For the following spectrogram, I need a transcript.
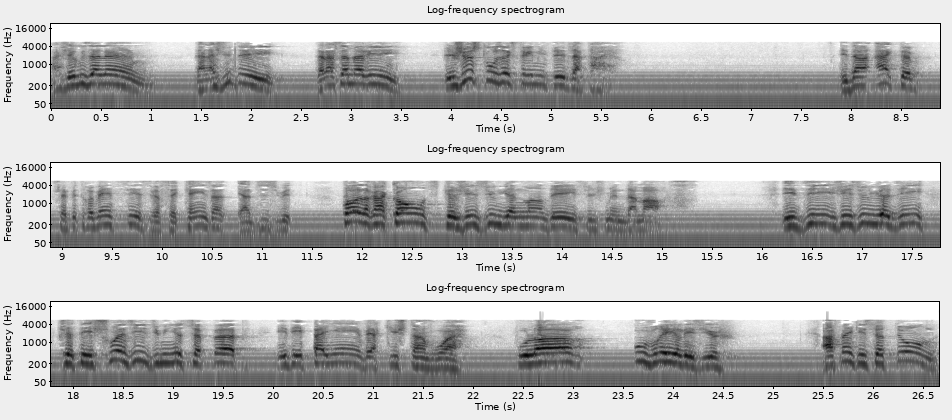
À Jérusalem, dans la Judée, dans la Samarie, et jusqu'aux extrémités de la terre. Et dans Acte chapitre 26, versets 15 à 18, Paul raconte ce que Jésus lui a demandé sur le chemin de Damas. Il dit, Jésus lui a dit, je t'ai choisi du milieu de ce peuple et des païens vers qui je t'envoie, pour leur ouvrir les yeux, afin qu'ils se tournent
